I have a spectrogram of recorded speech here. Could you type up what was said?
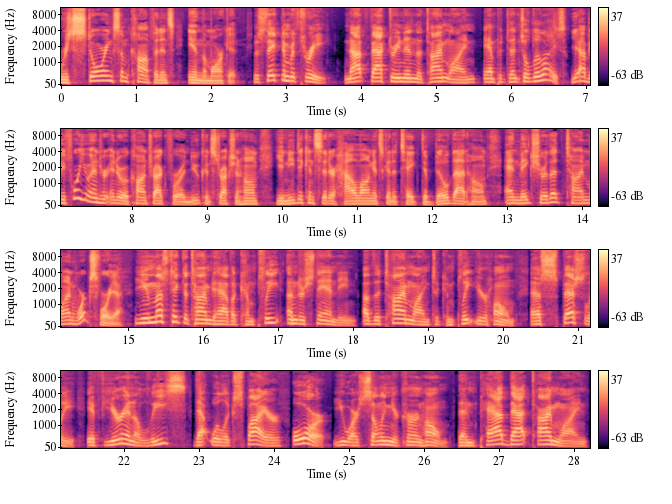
restoring some confidence in the market. Mistake number three not factoring in the timeline and potential delays. Yeah, before you enter into a contract for a new construction home, you need to consider how long it's going to take to build that home and make sure that timeline works for you. You must take the time to have a complete understanding of the timeline to complete your home, especially if you're in a lease that will expire or you are selling your current home. Then pad that timeline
